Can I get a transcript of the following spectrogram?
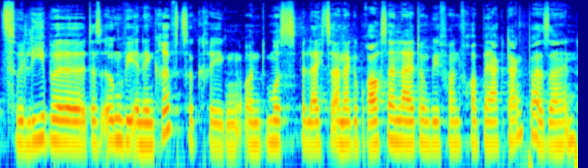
zur Liebe das irgendwie in den Griff zu kriegen und muss vielleicht zu einer Gebrauchsanleitung wie von Frau Berg dankbar sein.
